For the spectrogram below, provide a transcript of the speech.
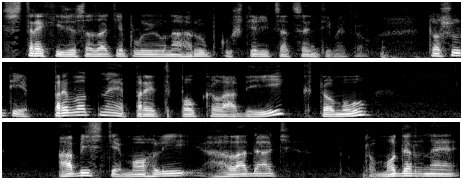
strechy, že sa zateplujú na hrúbku 40 cm. To sú tie prvotné predpoklady k tomu, aby ste mohli hľadať to moderné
